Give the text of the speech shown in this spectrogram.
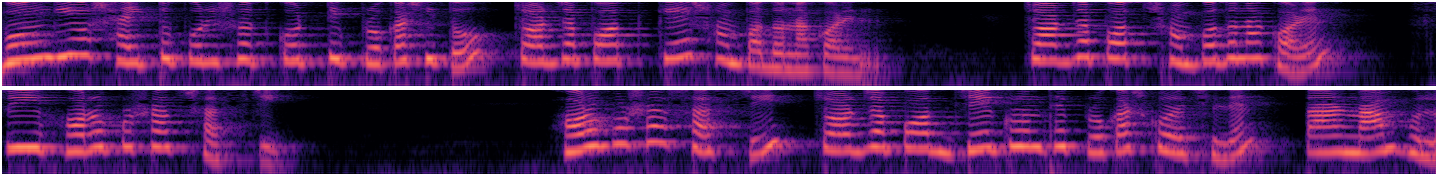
বঙ্গীয় সাহিত্য পরিষদ কর্তৃক প্রকাশিত চর্যাপদ কে সম্পাদনা করেন? চর্যাপদ সম্পাদনা করেন শ্রী হরপ্রসাদ শাস্ত্রী। হরপ্রসাদ শাস্ত্রী চর্যাপদ যে গ্রন্থে প্রকাশ করেছিলেন তার নাম হল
